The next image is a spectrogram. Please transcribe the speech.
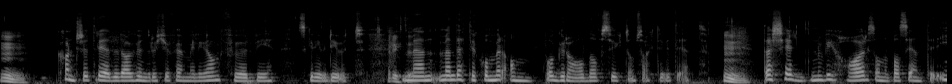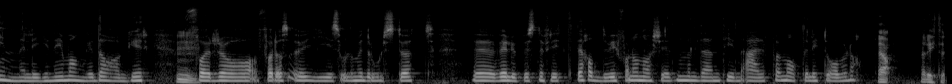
Mm. Kanskje tredje dag 125 mg før vi skriver de ut. Men, men dette kommer an på grad av sykdomsaktivitet. Mm. Det er sjelden vi har sånne pasienter inneliggende i mange dager Mm. for, å, for å gi solomidrolstøt uh, ved lupus nefritt. Det hadde vi for noen år siden, men den tiden er på en måte litt over, nå. Ja, riktig.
